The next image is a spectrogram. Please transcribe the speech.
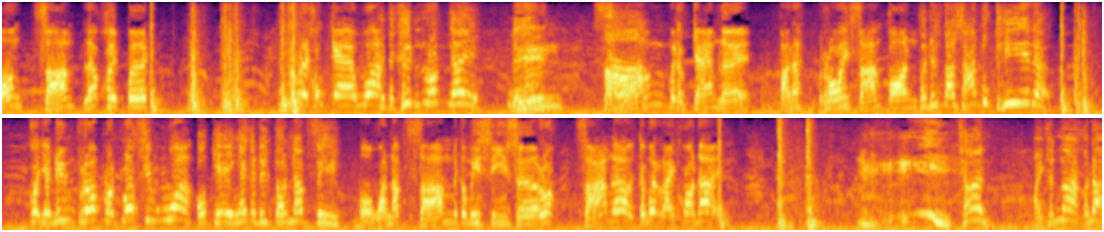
องสามแล้วค่อยเปิดทำอะไรของแกวะก็จะขึ้นรถไงหนึ่งสองไม่ต้องแจมเลยฟังนะรอให้สามก่อน ก็ดึงตอนสามทุกทีน่ะก็อย่าดึงเพราะปลดล็อกสิวะ โอเคงั้นก็ดึงตอนนับสี่บอกว่านับสามไม่ต้องมีสี่เซอร์หรอกสามแล้วจะเมื่อไหร่ก็ได้ เชิญไปข้างหน้าก็ได้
